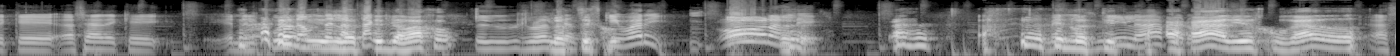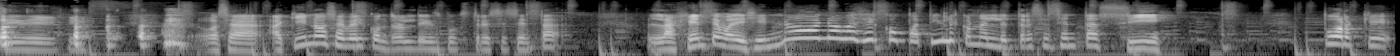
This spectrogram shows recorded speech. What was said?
De que, o sea, de que en el cooldown del ataque. De abajo, lo alcancé a esquivar y, ¡Órale! Menos mil, ¿ah? Pero... bien jugado. Así de. O sea, aquí no se ve el control de Xbox 360. La gente va a decir, no, no va a ser compatible con el de 360. Sí. Porque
